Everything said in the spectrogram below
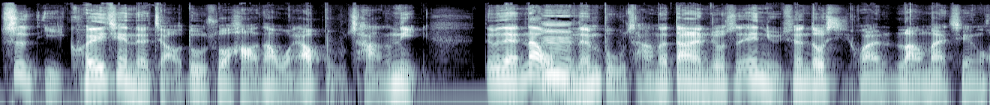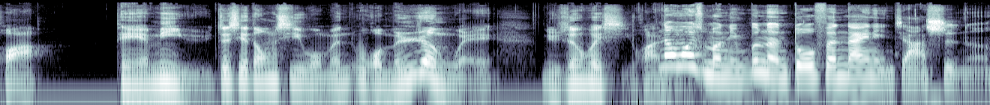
是以亏欠的角度说，好，那我要补偿你，对不对？那我们能补偿的当然就是，哎、嗯，女生都喜欢浪漫鲜花。甜言蜜语这些东西，我们我们认为女生会喜欢。那为什么你不能多分担一点家事呢？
